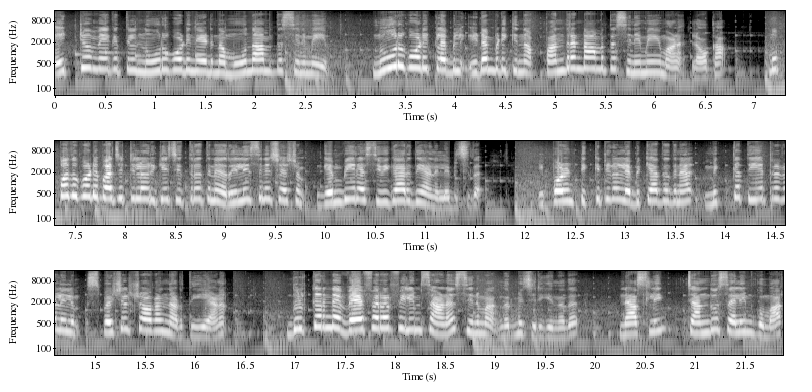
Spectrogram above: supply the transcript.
ഏറ്റവും വേഗത്തിൽ നൂറ് കോടി നേടുന്ന മൂന്നാമത്തെ സിനിമയും നൂറ് കോടി ക്ലബിൽ ഇടം പിടിക്കുന്ന പന്ത്രണ്ടാമത്തെ സിനിമയുമാണ് ലോക. മുപ്പത് കോടി ബജറ്റിൽ ഒരുക്കിയ ചിത്രത്തിന് റിലീസിന് ശേഷം ഗംഭീര സ്വീകാര്യതയാണ് ലഭിച്ചത്. ഇപ്പോഴും ടിക്കറ്റുകൾ ലഭിക്കാത്തതിനാൽ മിക്ക തിയേറ്ററുകളിലും സ്പെഷ്യൽ ഷോകൾ നടത്തുകയാണ്. ദുൽഖറിന്റെ വേഫറർ ഫിലിംസ് ആണ് സിനിമ നിർമ്മിച്ചിരിക്കുന്നത്. നസ്ലിൻ ചന്തു സലീം കുമാർ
